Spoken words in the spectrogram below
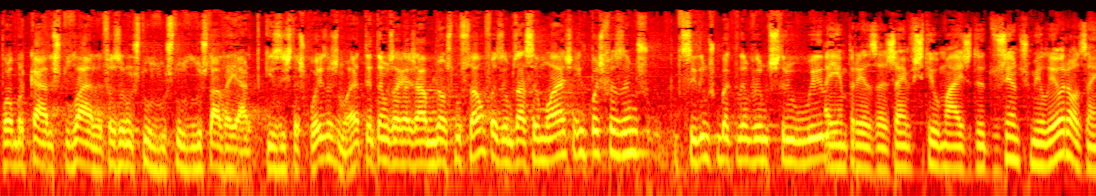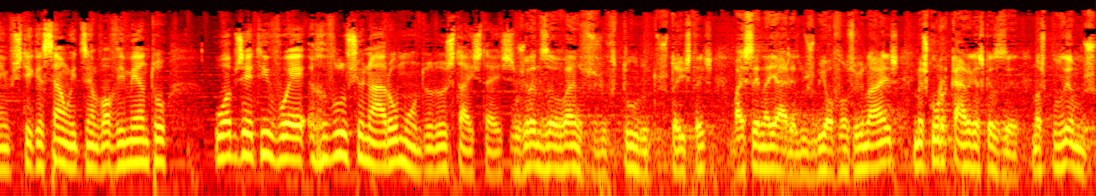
para o mercado estudar, fazer um estudo, um estudo do estado da arte que existem as coisas, não é? Tentamos arranjar a melhor solução, fazemos a assemblagem e depois fazemos, decidimos como é que devemos distribuir. A empresa já investiu mais de 200 mil euros em investigação e desenvolvimento. O objetivo é revolucionar o mundo dos têxteis. Os grandes avanços e o futuro dos têxteis vai ser na área dos biofuncionais, mas com recargas, quer dizer, nós podemos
